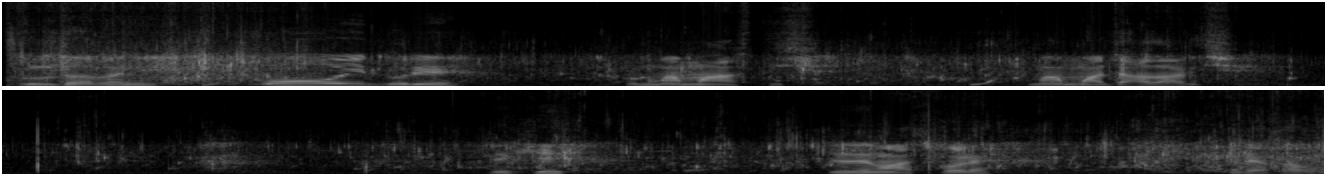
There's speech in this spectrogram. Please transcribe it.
তুলতে হবে নি। ওই দূরে। মামা আসতেছে। মামা জাল আড়ছে দেখি। যদি মাছ পড়ে, দেখাবো।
